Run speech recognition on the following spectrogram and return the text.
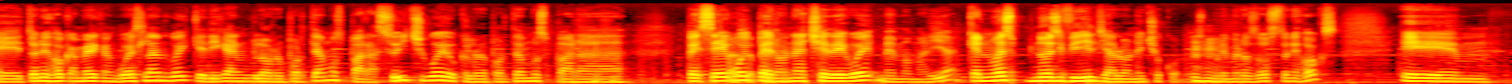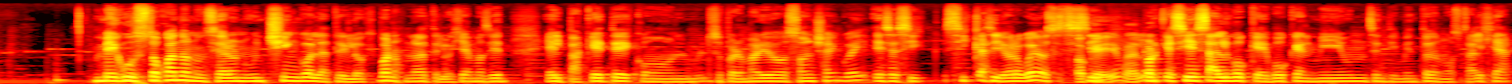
eh, Tony Hawk American Westland, güey, que digan lo reporteamos para Switch, güey, o que lo reporteamos para PC, güey, pero en HD, güey, me mamaría. Que no es, no es difícil, ya lo han hecho con los primeros dos Tony Hawks. Eh, me gustó cuando anunciaron un chingo la trilogía, bueno, no la trilogía, más bien el paquete con Super Mario Sunshine, güey. Ese sí, sí casi lloro, güey. O sea, sí, vale. porque sí es algo que evoca en mí un sentimiento de nostalgia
